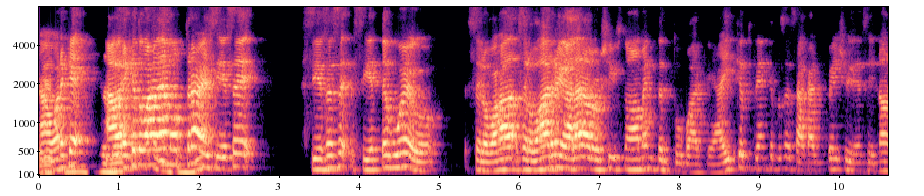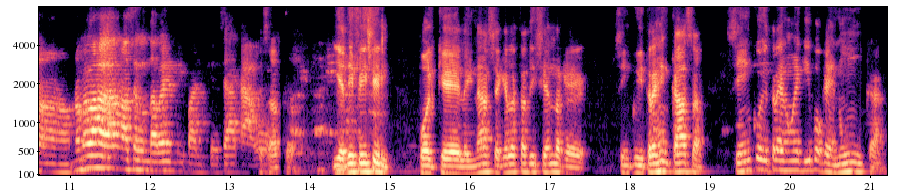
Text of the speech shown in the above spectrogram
Ahora es que, ahora es que tú vas a demostrar si ese, si ese, si este juego se lo vas a, se lo vas a regalar a los Chiefs nuevamente en tu parque. Ahí es que tú tienes que entonces sacar el pecho y decir, no, no, no, no me vas a dar una segunda vez en mi parque, se acabó. Exacto. Y es difícil porque, Leina, sé que lo estás diciendo que 5 y 3 en casa, 5 y 3 es un equipo que nunca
